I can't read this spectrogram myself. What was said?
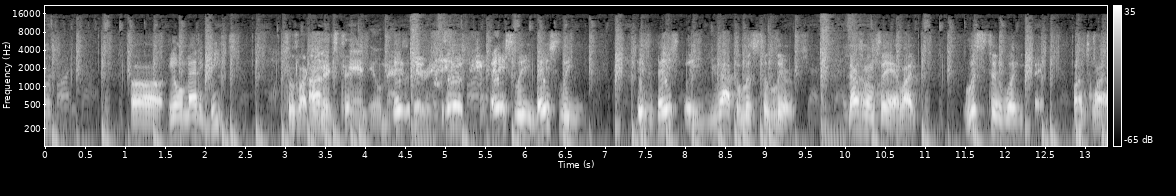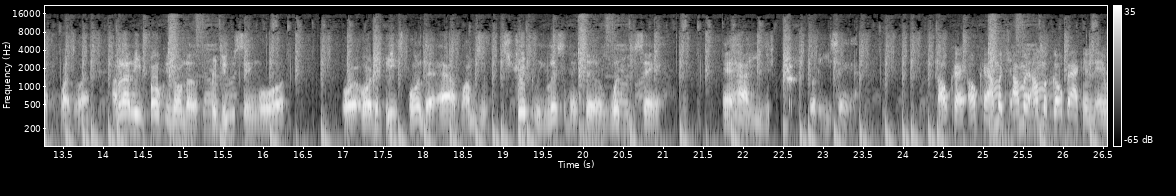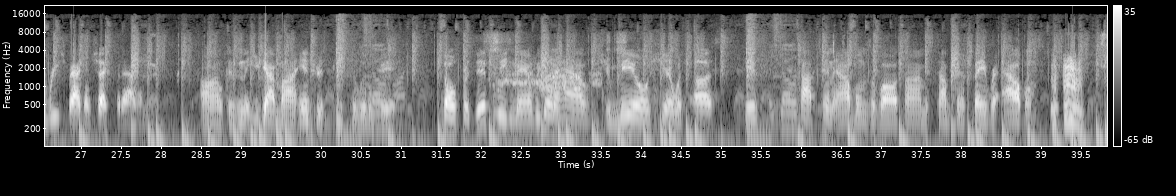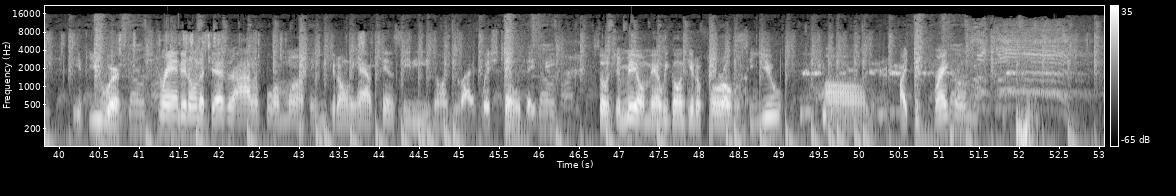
uh Illmatic beats. So it's like a mixtape. And Illmatic It's, lyrics. it's, it's basically, basically, it's basically you have to listen to lyrics. That's what I'm saying. Like, listen to what he said. Punchline, punchline. I'm not even focused on the producing or, or or the beats on the album. I'm just strictly listening to what he's saying and how he what he's saying. Okay, okay. I'm gonna I'm gonna I'm gonna go back and, and reach back and check for that one then. Um, because you got my interest piqued a little bit. So for this week, man, we're gonna have Jamil share with us top ten albums of all time, his top ten favorite albums. if you were stranded on a desert island for a month and you could only have ten CDs on you, like which ten would they be? So Jamil, man, we're gonna get a floor over to you. Um, I think rank them.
